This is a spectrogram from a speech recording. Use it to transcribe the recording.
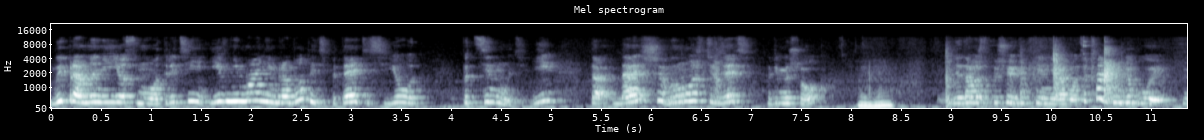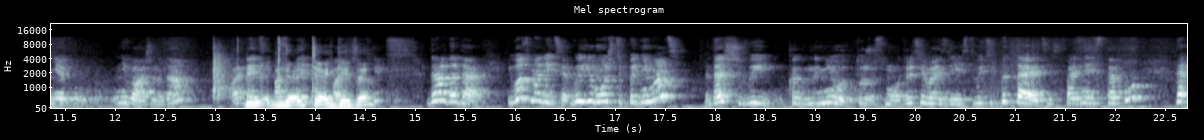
вы прям на нее смотрите и вниманием работаете, пытаетесь ее вот подтянуть. И так, дальше вы можете взять ремешок, Мгм. для того, чтобы еще и руки не работать. Абсолютно любой, не, неважно, да? Опять Для- тяги, да? пальчики. Да, да, да. И вот смотрите, вы ее можете поднимать, а дальше вы как бы на нее тоже смотрите, воздействуете, пытаетесь поднять стопу, да,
